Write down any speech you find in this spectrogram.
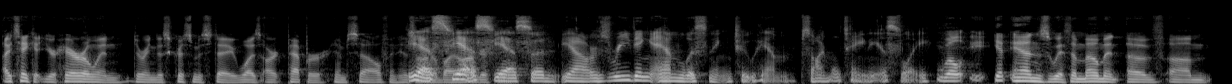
I take it your heroine during this Christmas day was Art Pepper himself and his yes, autobiography. Yes, yes, and yeah, I was reading and listening to him simultaneously. Well, it ends with a moment of um,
